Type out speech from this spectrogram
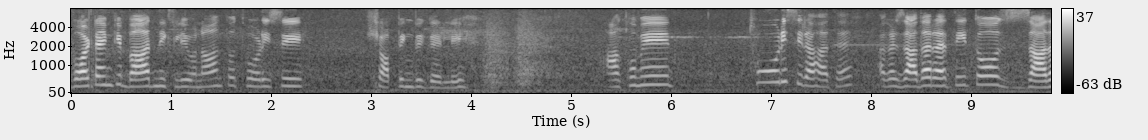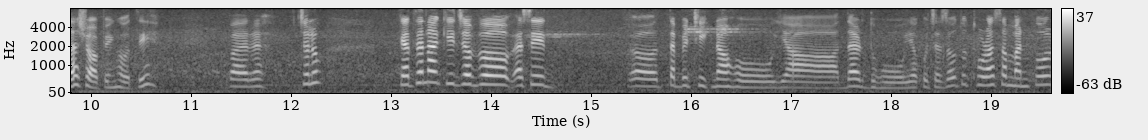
वॉर टाइम के बाद निकली हो ना तो थोड़ी सी शॉपिंग भी कर ली। आँखों में थोड़ी सी राहत है। अगर ज़्यादा रहती तो ज़्यादा शॉपिंग होती। पर चलो कहते हैं ना कि जब ऐसे तबीयत ठीक ना हो या दर्द हो या कुछ ऐसा हो तो थोड़ा सा मन को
